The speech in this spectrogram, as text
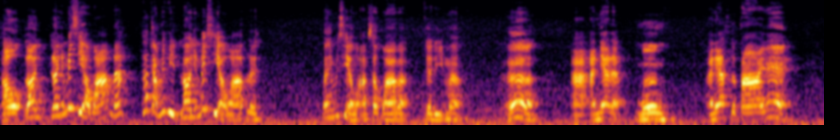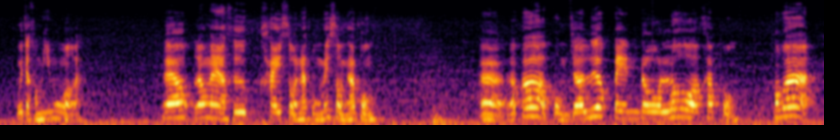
เราเราเรายังไม่เสียวาร์ปนะ ถ้าจำไม่ผิดเรายังไม่เสียวาร์ปเลย เรายังไม่เสียวาร์ปสักวาร์ปอะจะดีมาก เออ อะอันเนี้ยแหละมึง อันเนี้ยคือตายแน่อุ้ยแต่เขามีหมวกอะแล้วแล้วไงอะคือใครสนนะผมไม่สนครับ ผม เออแล้วก็ผมจะเลือกเป็นโดนโล่ครับผม เพราะว่าเอ่อ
